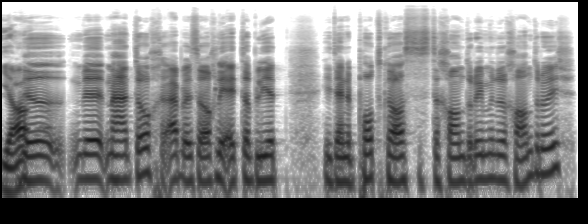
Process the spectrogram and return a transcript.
Ja. weil, weil man hat doch eben so ein bisschen etabliert in diesen Podcasts, dass der Kandro immer der Kandro ist.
